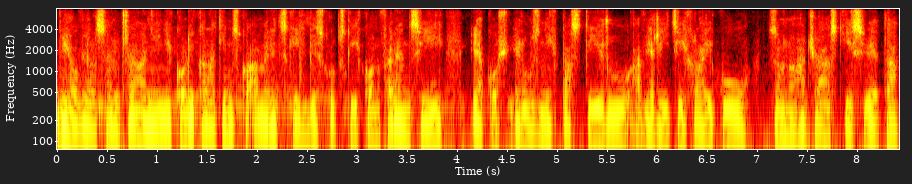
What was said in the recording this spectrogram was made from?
Vyhověl jsem přání několika latinskoamerických biskupských konferencí, jakož i různých pastýřů a věřících lajků z mnoha částí světa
